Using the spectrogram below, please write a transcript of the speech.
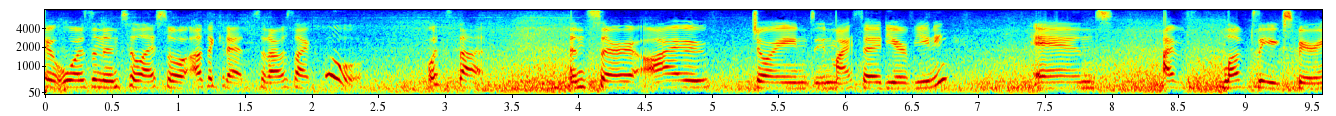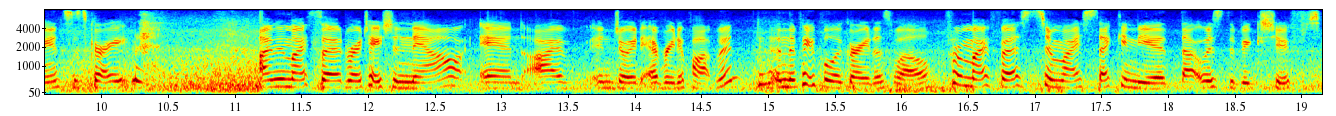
It wasn't until I saw other cadets that I was like, oh, what's that? And so I joined in my third year of uni and I've loved the experience, it's great. I'm in my third rotation now and I've enjoyed every department and the people are great as well. From my first to my second year, that was the big shift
